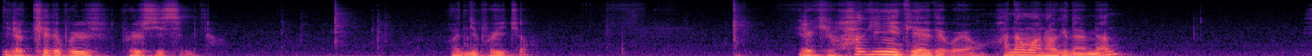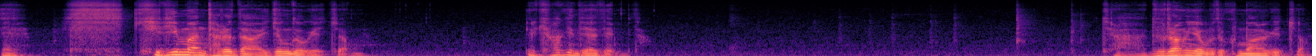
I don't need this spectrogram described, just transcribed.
이렇게도 보일, 보일 수 있습니다. 어딘지 보이죠? 이렇게 확인이 돼야 되고요. 하나만 확인하면, 예. 길이만 다르다. 이 정도겠죠. 이렇게 확인돼야 됩니다. 자, 누락 여부도 알겠죠?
